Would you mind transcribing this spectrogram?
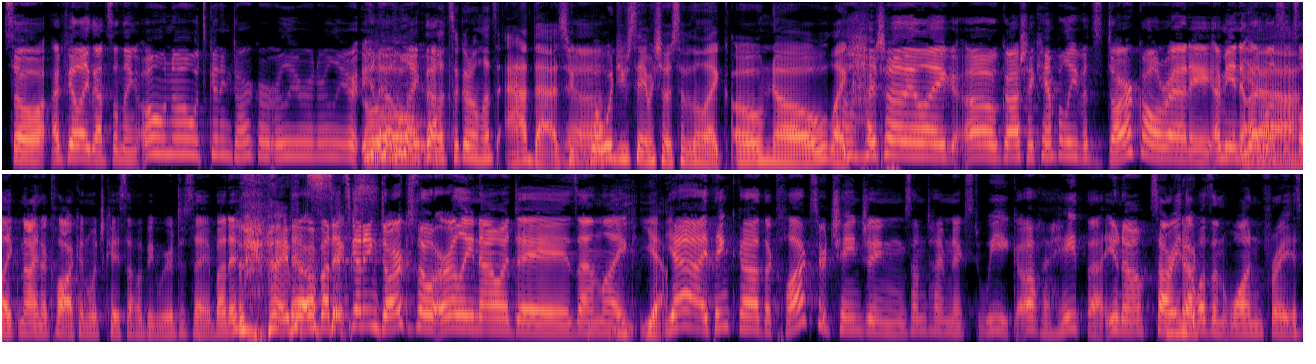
So I feel like that's something. Oh no, it's getting darker earlier and earlier. You know, Oh, like that. That's a good one. Let's add that. So, Yeah. what would you say, Michelle? Something like, "Oh no!" Like, I should be like, oh gosh, I can't believe it's dark already. I mean, Yeah. unless it's like nine o'clock, in which case that would be weird to say. But if, If it's but six. it's getting dark so early nowadays, and like, yeah. yeah, I think uh, the clocks are changing sometime next week. Oh, I hate that. You know, sorry, No. that wasn't one phrase.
